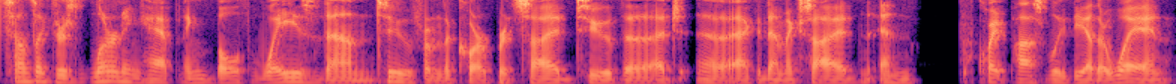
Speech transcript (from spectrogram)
sounds like there's learning happening both ways then too from the corporate side to the uh, academic side and quite possibly the other way and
